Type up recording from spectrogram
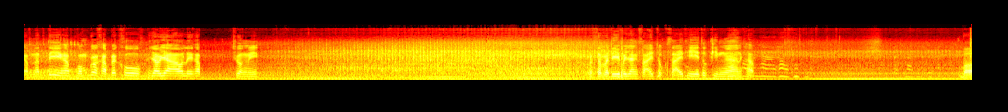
กับนัตตี้ครับ ผมก็ขับแบ็คโคยาวๆเลยครับ ช่วงนี้ก็สวัสดีไปยังสายจกสายเททุกทีมงานครับบอ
